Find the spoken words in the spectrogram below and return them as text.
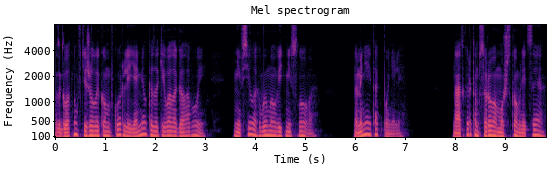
Сглотнув тяжелый ком в горле, я мелко закивала головой, не в силах вымолвить ни слова но меня и так поняли. На открытом суровом мужском лице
